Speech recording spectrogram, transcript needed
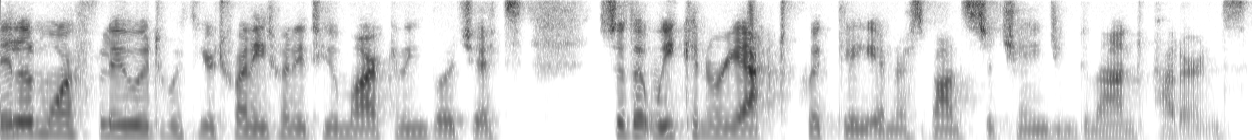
little more fluid with your 2022 marketing budgets so that we can react quickly in response to changing demand patterns.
